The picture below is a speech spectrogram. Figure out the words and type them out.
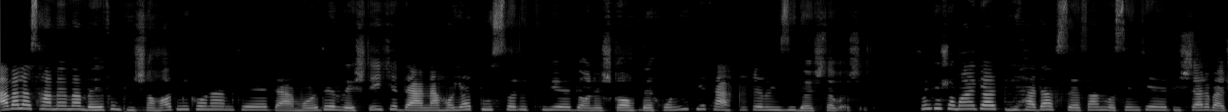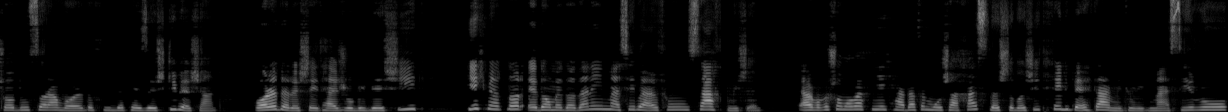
اول از همه من بهتون پیشنهاد می‌کنم که در مورد رشته ای که در نهایت دوست دارید توی دانشگاه بخونید یه تحقیق ریزی داشته باشید. چون که شما اگر بی هدف صرفا واسه اینکه بیشتر بچه ها دوست دارن وارد فیلد پزشکی بشن وارد رشته تجربی بشید یک مقدار ادامه دادن این مسیر براتون سخت میشه. در واقع شما وقتی یک هدف مشخص داشته باشید خیلی بهتر می‌تونید مسیر رو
